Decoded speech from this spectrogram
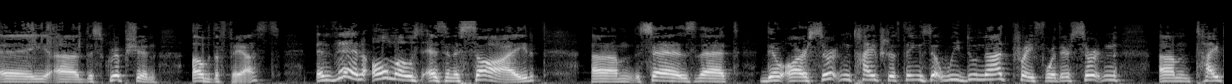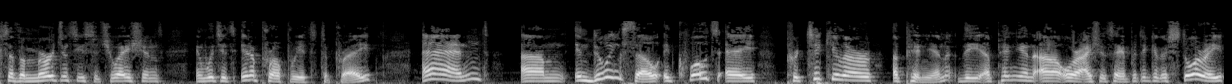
a uh, description of the fasts, and then, almost as an aside, um, says that there are certain types of things that we do not pray for. There are certain um, types of emergency situations in which it's inappropriate to pray, and um, in doing so, it quotes a particular opinion, the opinion, uh, or I should say a particular story,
